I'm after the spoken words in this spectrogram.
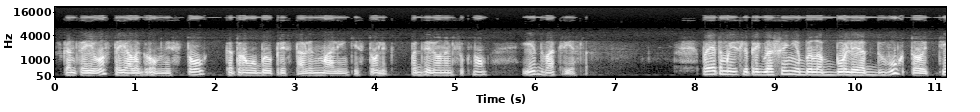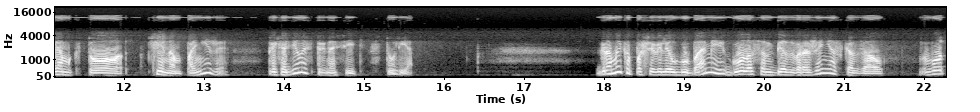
В конце его стоял огромный стол, к которому был приставлен маленький столик под зеленым сукном, и два кресла. Поэтому, если приглашение было более двух, то тем, кто чином пониже, приходилось приносить стулья. Громыко пошевелил губами и голосом без выражения сказал «Вот,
